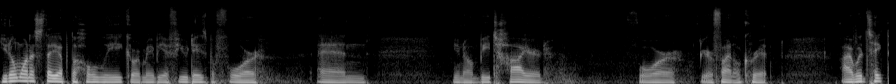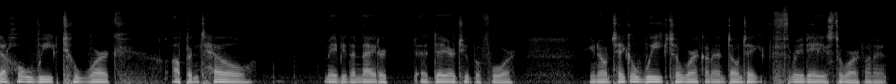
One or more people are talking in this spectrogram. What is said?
You don't want to stay up the whole week or maybe a few days before and you know, be tired for your final crit. I would take that whole week to work up until maybe the night or a day or two before. You know, take a week to work on it. Don't take three days to work on it.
